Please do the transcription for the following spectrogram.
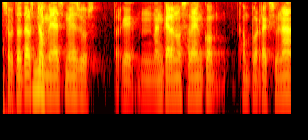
sobretot els No. primers mesos, perquè encara no sabem com, com pot reaccionar.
